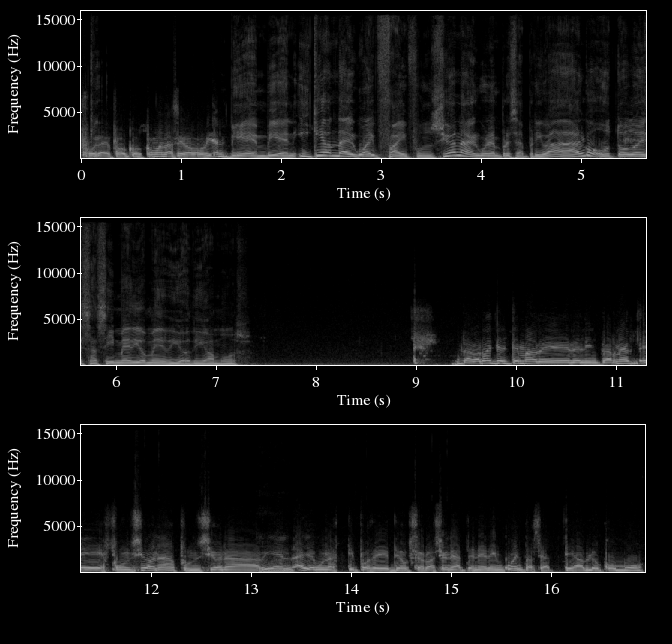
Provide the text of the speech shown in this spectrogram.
Fuera de foco. ¿Cómo andas, ¿Vamos bien? Bien, bien. ¿Y qué onda el Wi-Fi? ¿Funciona alguna empresa privada, algo? ¿O todo es así medio medio, digamos? La verdad que el tema del Internet eh, funciona, funciona bien. Hay algunos tipos de, observaciones a tener en cuenta. O sea, te hablo como,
